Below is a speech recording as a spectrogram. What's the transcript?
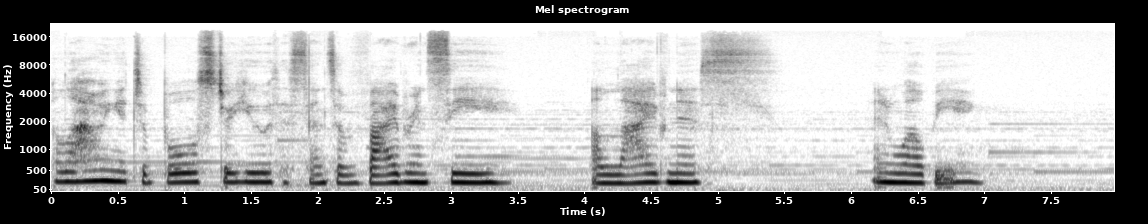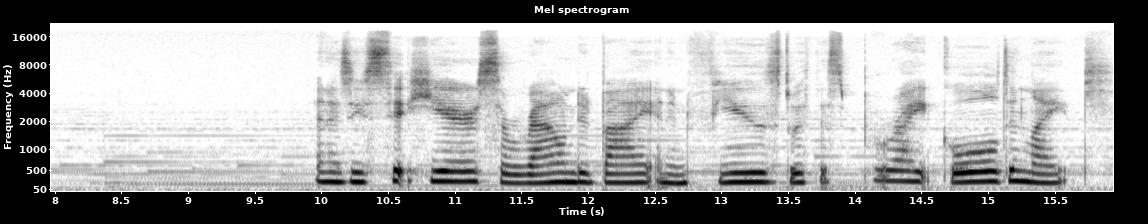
allowing it to bolster you with a sense of vibrancy, aliveness, and well being. And as you sit here surrounded by and infused with this bright golden light,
